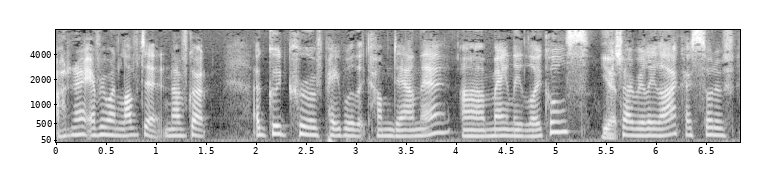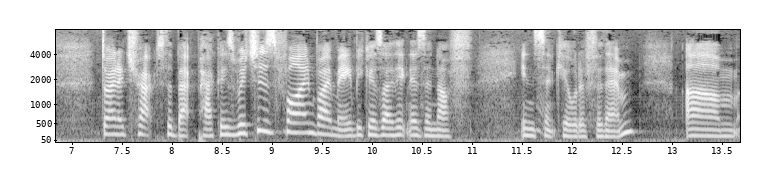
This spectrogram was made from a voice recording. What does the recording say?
I don't know, everyone loved it. And I've got a good crew of people that come down there, uh, mainly locals, yep. which I really like. I sort of don't attract the backpackers, which is fine by me because I think there's enough in St Kilda for them. Um,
